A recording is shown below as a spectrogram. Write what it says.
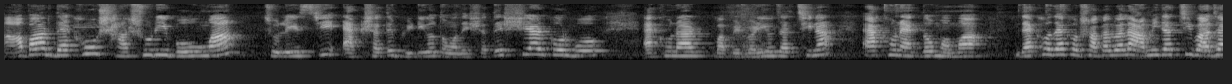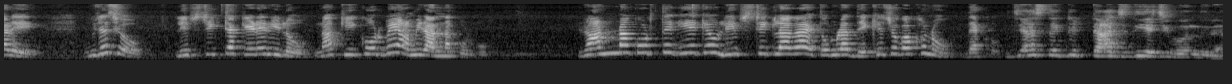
আবার দেখো শাশুড়ি বৌমা চলে এসেছি একসাথে ভিডিও তোমাদের সাথে শেয়ার করব। এখন আর বাপের বাড়িও যাচ্ছি না এখন একদম মামা দেখো দেখো সকালবেলা আমি যাচ্ছি বাজারে বুঝেছ? লিপস্টিকটা কেড়ে নিল না কি করবে আমি রান্না করব। রান্না করতে গিয়ে কেউ লিপস্টিক লাগায় তোমরা দেখেছ কখনো? দেখো। জাস্ট একটু টাচ দিয়েছি বন্ধুরা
